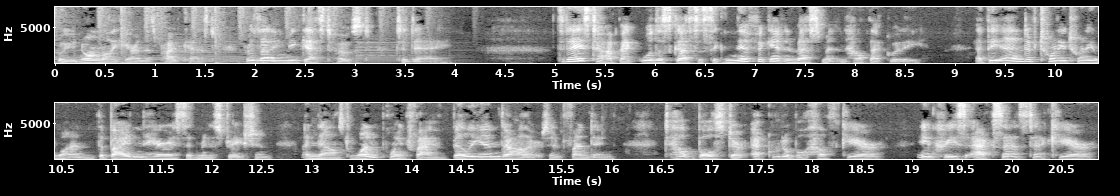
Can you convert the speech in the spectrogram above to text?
who you normally hear on this podcast, for letting me guest host today. Today's topic will discuss a significant investment in health equity. At the end of 2021, the Biden Harris administration announced $1.5 billion in funding to help bolster equitable health care, increase access to care,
